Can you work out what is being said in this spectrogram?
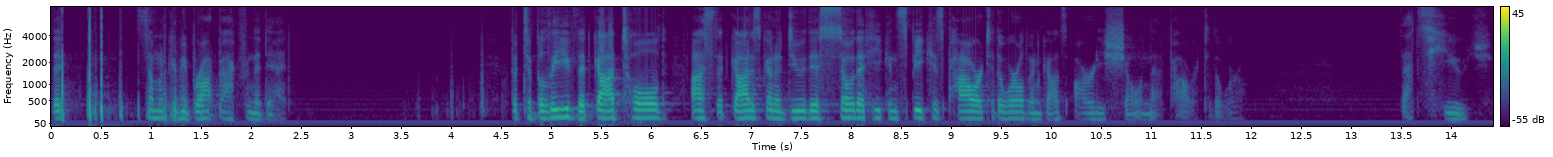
that someone could be brought back from the dead. But to believe that God told us that God is going to do this so that he can speak his power to the world when God's already shown that power to the world. That's huge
